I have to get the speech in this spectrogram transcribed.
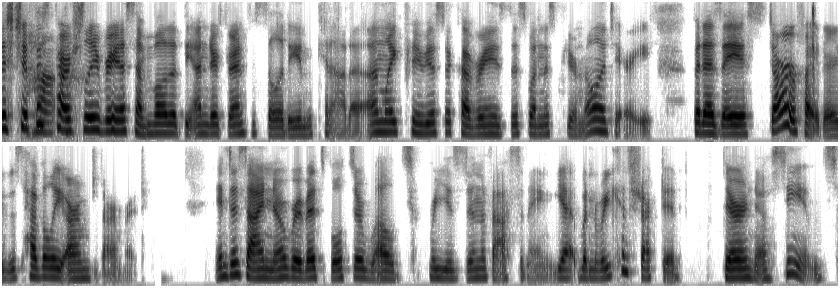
The ship is partially reassembled at the underground facility in Canada. Unlike previous recoveries, this one is pure military, but as a starfighter, it is heavily armed and armored. In design, no rivets, bolts, or welds were used in the fastening, yet when reconstructed, there are no seams.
